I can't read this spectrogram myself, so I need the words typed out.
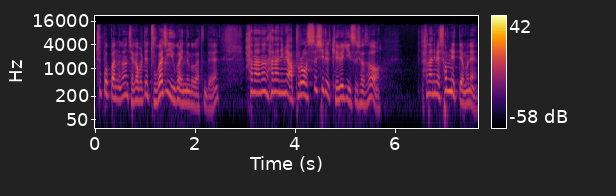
축복받는 건 제가 볼 땐 두 가지 이유가 있는 것 같은데 하나는 하나님이 앞으로 쓰실 계획이 있으셔서 하나님의 섭리 때문에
